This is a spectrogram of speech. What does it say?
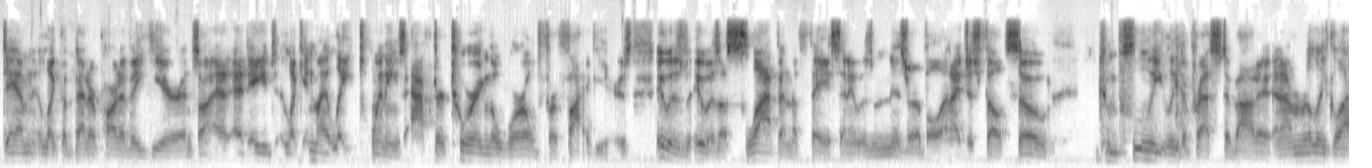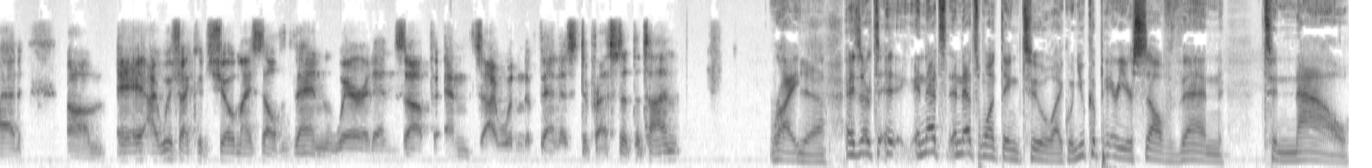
damn like the better part of a year and so at, at age like in my late 20s after touring the world for five years it was it was a slap in the face and it was miserable and i just felt so completely depressed about it and i'm really glad um, I, I wish i could show myself then where it ends up and i wouldn't have been as depressed at the time Right. Yeah. Is there t- and that's and that's one thing too. Like when you compare yourself then to now,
